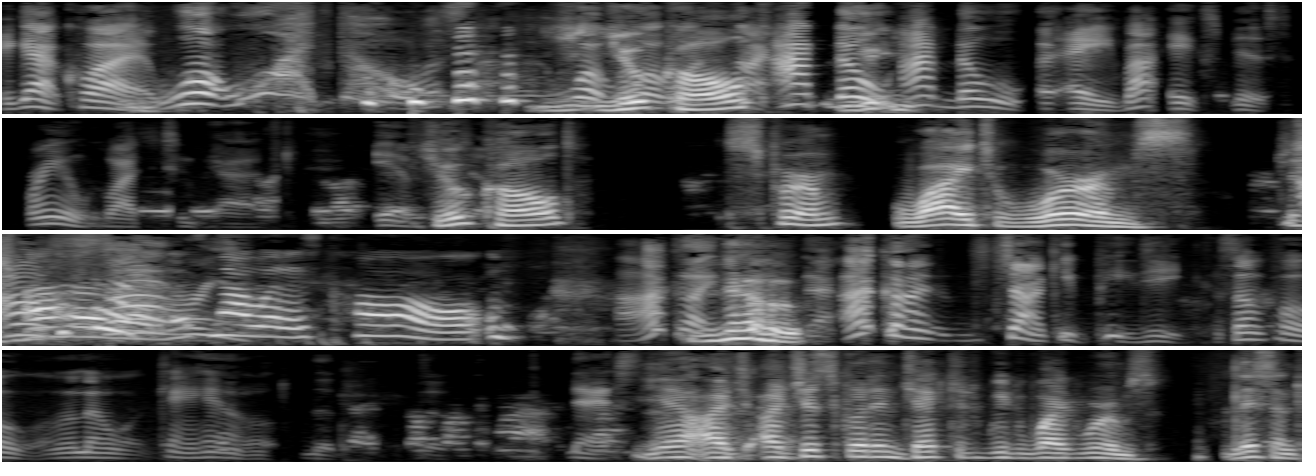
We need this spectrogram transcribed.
it got quiet. What? What though? What? you what, what? called. Like, I know. you- I know. uh, Hey, my ex best friend was watching two guys. If You called sperm white worms. Just Oh, I heard that. sorry. That's not what it's called. I like No. I can't try to keep PG. Some folks you know can't handle the, the that stuff. yeah, I, I just got injected with white worms. Listen,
